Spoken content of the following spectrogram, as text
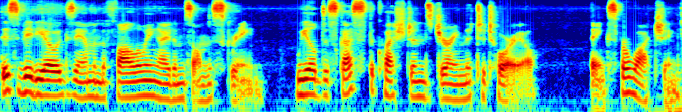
this video examined the following items on the screen. We'll discuss the questions during the tutorial. Thanks for watching.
